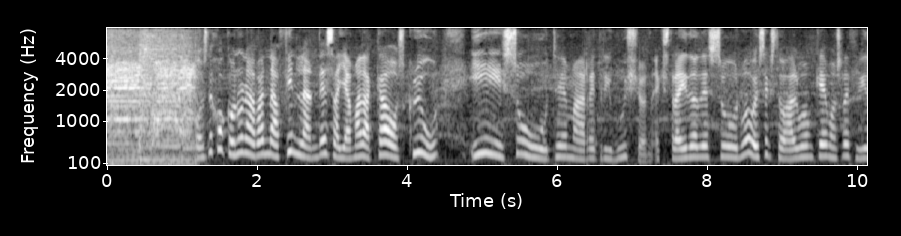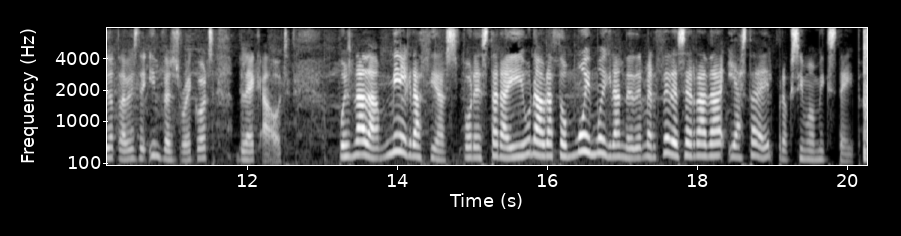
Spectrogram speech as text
Os dejo con una banda finlandesa llamada Chaos Crew y su tema Retribution, extraído de su nuevo y sexto álbum que hemos recibido a través de Invest Records Blackout. Pues nada, mil gracias por estar ahí, un abrazo muy muy grande de Mercedes Herrada y hasta el próximo mixtape.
